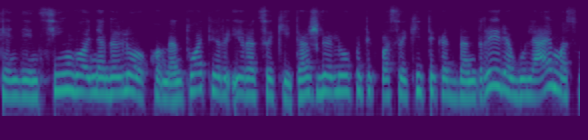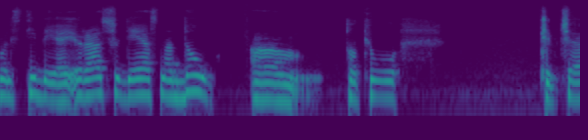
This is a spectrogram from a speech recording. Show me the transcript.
tendencingo negaliu komentuoti ir ir atsakyti. Aš galiu tik pasakyti kad bendrai reguliavimas valstybėje yra sudėjęs na daug a tokių kaip čia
